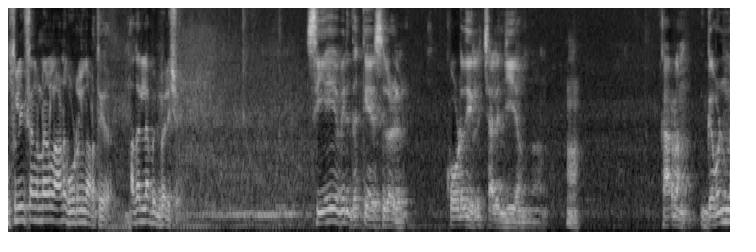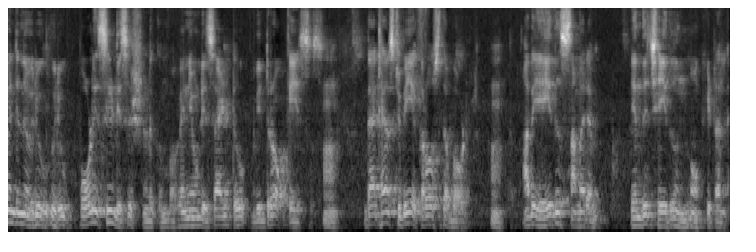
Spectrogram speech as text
മുസ്ലിം സംഘടനകളാണ് കൂടുതൽ നടത്തിയത്. അതെല്ലാം പിൻവലിച്ചു. സി എ വിരുദ്ധ കേസുകൾ കോടതിയിൽ ചലഞ്ച് ചെയ്യാവുന്നതാണ്. കാരണം ഗവൺമെന്റിന് ഒരു ഒരു പോളിസി ഡിസിഷൻ എടുക്കുമ്പോൾ when you decide to withdraw cases that has to be across the border അത് ഏത് സമരം എന്ത് ചെയ്തു എന്ന് നോക്കിയിട്ടല്ല.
